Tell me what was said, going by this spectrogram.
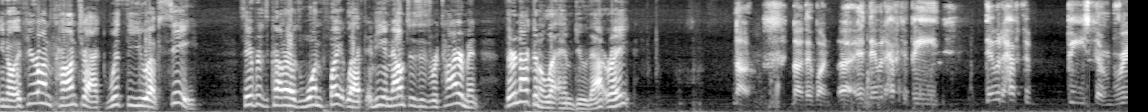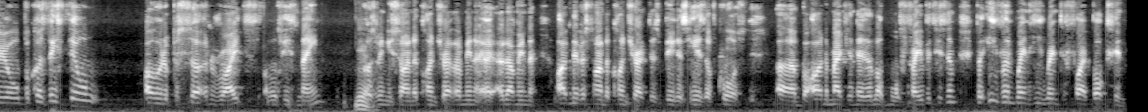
you know, if you're on contract with the UFC, say for has one fight left and he announces his retirement, they're not going to let him do that, right? No, no, they won't. Uh, there would have to be, there would have to be some real because they still own a certain rights of his name. Yeah. Because when you sign a contract, I mean, I, I mean, I've never signed a contract as big as his, of course, uh, but I'd imagine there's a lot more favoritism. But even when he went to fight boxing,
